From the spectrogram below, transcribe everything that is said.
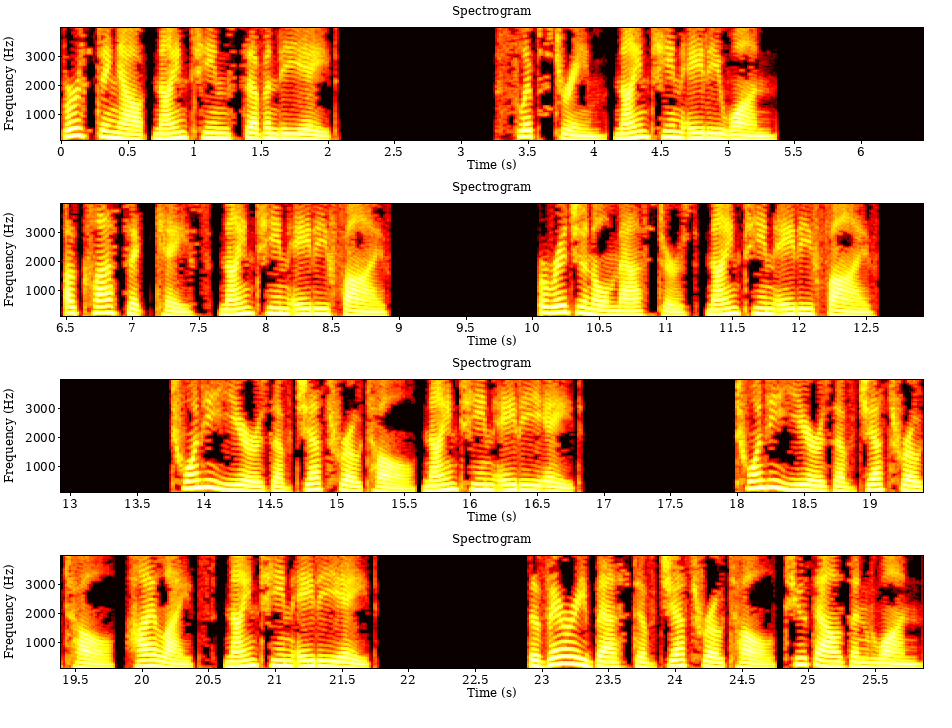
Bursting Out 1978 Slipstream 1981 A Classic Case 1985 Original Masters 1985 20 Years of Jethro Tull 1988 20 Years of Jethro Tull Highlights 1988 The Very Best of Jethro Tull 2001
